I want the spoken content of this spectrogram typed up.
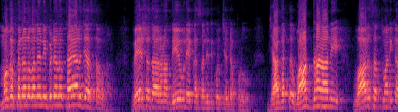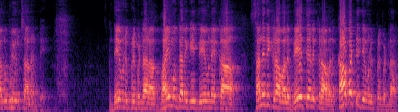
మగ పిల్లల వలె నీ బిడ్డలను తయారు చేస్తూ ఉన్నారు. వేషధారణ దేవుని యొక్క సన్నిధికి వచ్చేటప్పుడు జాగ్రత్త వాగ్దానాన్ని వారసత్వానికి అనుభవించాలంటే దేవుని ప్రిబిడ్డారా భయం కలిగి దేవుని యొక్క సన్నిధికి రావాలి బేతేలకు రావాలి. కాబట్టి దేవుని ప్రిబిడ్లారా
